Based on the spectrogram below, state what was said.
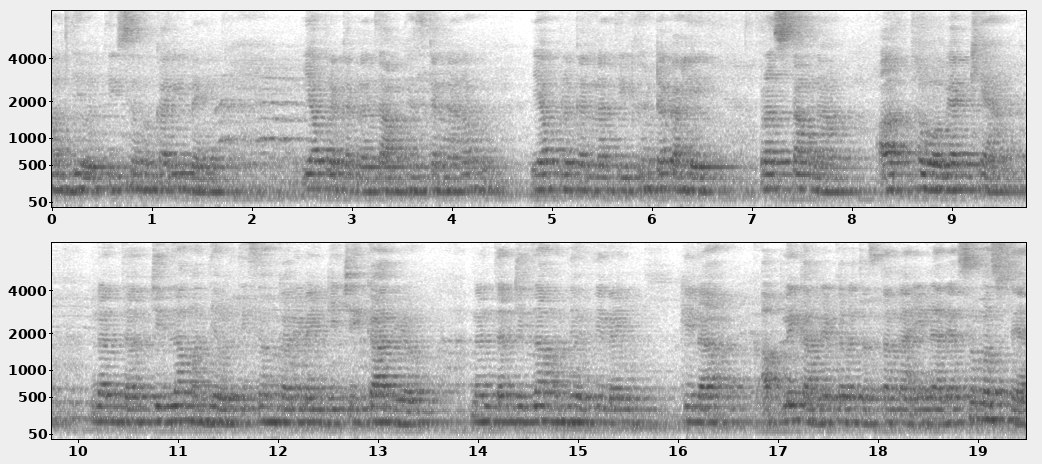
मध्यवर्ती सहकारी बँक या प्रकरणाचा अभ्यास करणार आहोत. या प्रकरणातील घटक आहेत प्रस्तावना अर्थ व व्याख्या नंतर जिल्हा मध्यवर्ती सहकारी बँकेचे कार्य नंतर जिल्हा मध्यवर्ती बँकेला आपले कार्य करत असताना येणाऱ्या समस्या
